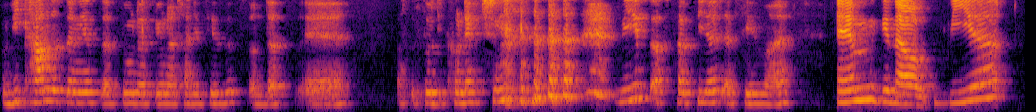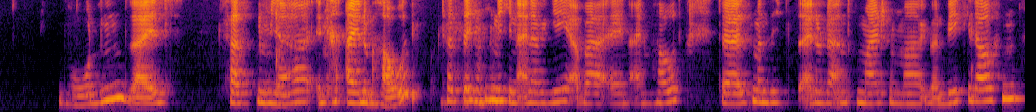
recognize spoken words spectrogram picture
Wie kam das denn jetzt dazu, dass Jonathan jetzt hier sitzt und das, äh, was ist so die Connection? Wie ist das passiert? Erzähl mal. Ähm, genau, wir wohnen seit fast einem Jahr in einem Haus. Tatsächlich nicht in einer WG, aber in einem Haus. Da ist man sich das ein oder andere Mal schon mal über den Weg gelaufen.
